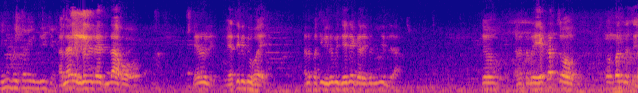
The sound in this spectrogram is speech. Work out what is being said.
વિનુભાઈ કરે એ નિર્જન તમે વિનુભાઈ બે જુદા હો બેનું વેચી લીધું હોય અને પછી વિનુભાઈ જે જે કરે એ બધું નિર્ધાર. તો અને તમે એક જ છો તો બંધ છે.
